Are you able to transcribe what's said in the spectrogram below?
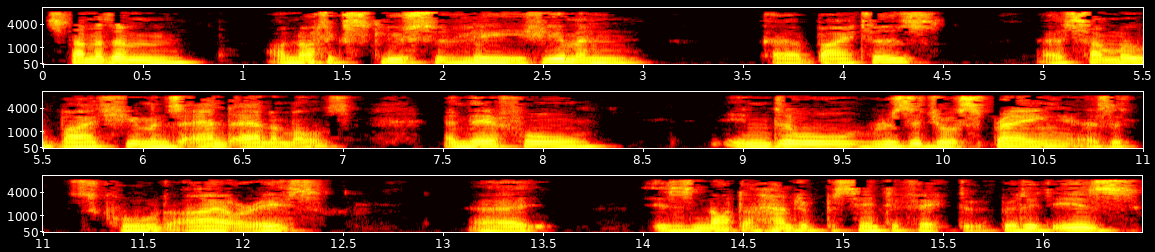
some of them are not exclusively human uh, biters. Uh, some will bite humans and animals, and therefore indoor residual spraying, as it's called, IRS, is not 100% effective, but it is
